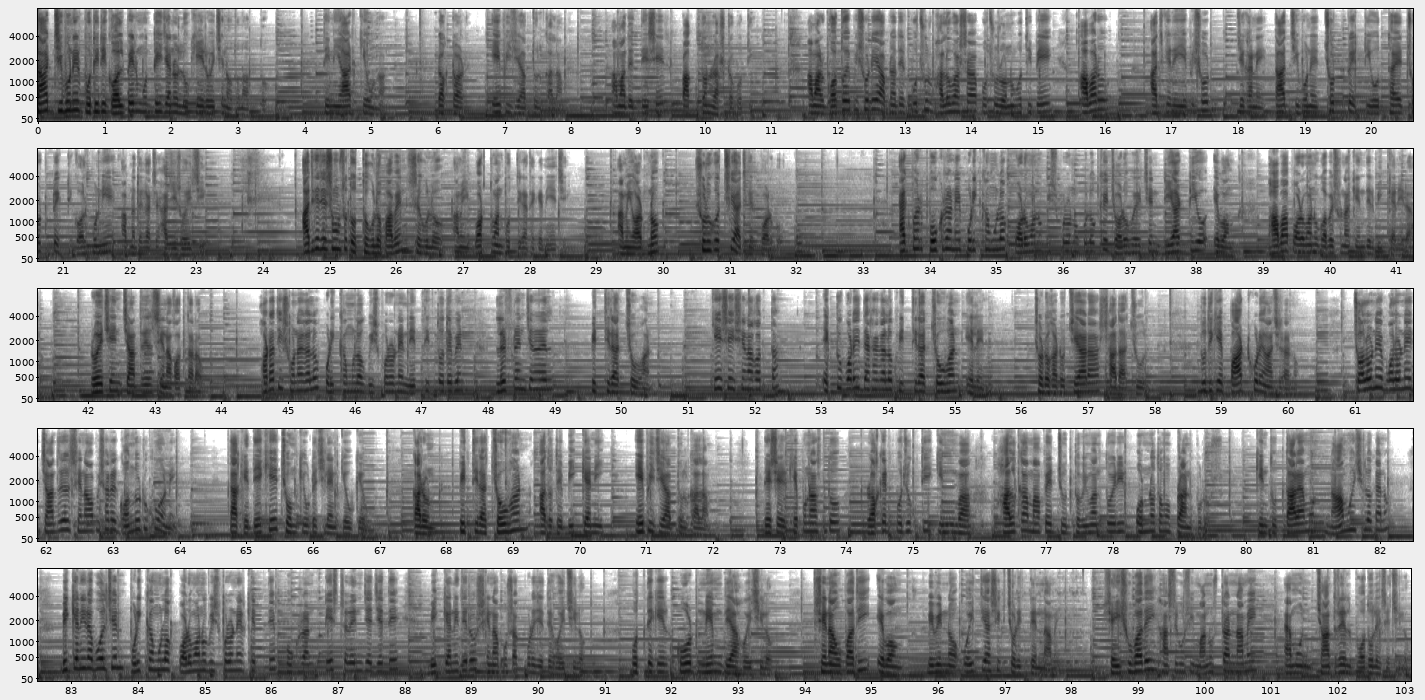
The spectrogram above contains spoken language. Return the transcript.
তার জীবনের প্রতিটি গল্পের মধ্যেই যেন লুকিয়ে রয়েছে নতুনত্ব। তিনি আর কেউ নন, doctor A APJ Abdul Kalam, আমাদের দেশের প্রাক্তন রাষ্ট্রপতি। আমার গত এপিসোডে আপনাদের প্রচুর ভালোবাসা, প্রচুর অনুভূতি পেয়ে আবারও আজকের এই এপিসোড, যেখানে তার জীবনের ছোট্ট একটি অধ্যায়ের ছোট্ট একটি গল্প নিয়ে আপনাদের কাছে হাজির হয়েছি। আজকে যে সমস্ত তথ্যগুলো পাবেন, সেগুলো আমি বর্তমান পত্রিকা থেকে নিয়েছি। আমি অর্ণব, শুরু করছি আজকের পর্ব। একবার পোখরানে পরীক্ষামূলক পরমাণু বিস্ফোরণ উপলক্ষে জড়ো হয়েছেন ডিআরডিও এবং ভাবা পরমাণু গবেষণা কেন্দ্রের বিজ্ঞানীরা। রয়েছেন চাঁদ্রেল সেনাকর্তারাও। হঠাৎই শোনা গেল, পরীক্ষামূলক বিস্ফোরণের নেতৃত্ব দেবেন লেফটেন্যান্ট জেনারেল পৃথ্বীরাজ চৌহান। কে সেই সেনাকর্তা? একটু পরেই দেখা গেল পৃথ্বীরাজ চৌহান এলেন। ছোটোখাটো চেহারা, সাদা চুল। দুদিকে পাট করে আঁচড়ানো চলনে বলনে জাঁদরেল সেনা অফিসারের গন্ধটুকুও নেই। তাকে দেখে চমকে উঠেছিলেন কেউ কেউ। কারণ পৃথ্বীরাজ চৌহান, আদতে বিজ্ঞানী এপিজে আব্দুল কালাম। দেশের ক্ষেপণাস্ত্র, রকেট প্রযুক্তি কিংবা হালকা মাপের যুদ্ধ বিমান তৈরির অন্যতম প্রাণপুরুষ। কিন্তু তার এমন নাম হয়েছিল কেন? বিজ্ঞানীরা বলছেন, পরীক্ষামূলক পরমাণু বিস্ফোরণের ক্ষেত্রে পোখরান টেস্ট রেঞ্জে যেতে বিজ্ঞানীদেরও সেনা পোশাক পরে যেতে হয়েছিল। প্রত্যেকের কোড নেম দেয়া হয়েছিল। সেনা উপাধি এবং বিভিন্ন ঐতিহাসিক চরিত্রের নামে। সেই সুবাদেই হাসিখুশি মানুষটার নামে এমন চাঁদরেল বদল এসেছিল।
